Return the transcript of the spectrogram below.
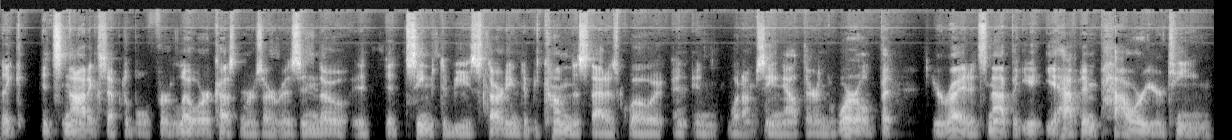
like it's not acceptable for lower customer service, and though it it seems to be starting to become the status quo in, in what I'm seeing out there in the world. But you're right, it's not. But you you have to empower your team,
